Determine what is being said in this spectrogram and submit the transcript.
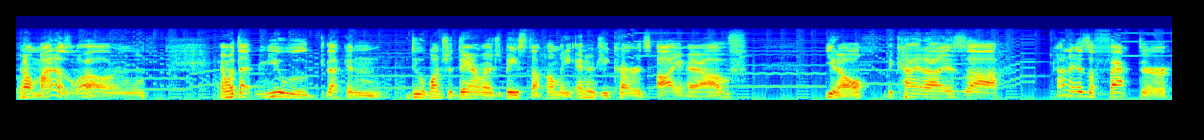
you know, might as well. And with that Mew, that can do a bunch of damage based on how many energy cards I have, you know, it kind of is, uh, kind of is a factor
